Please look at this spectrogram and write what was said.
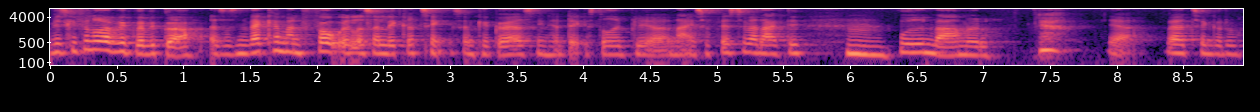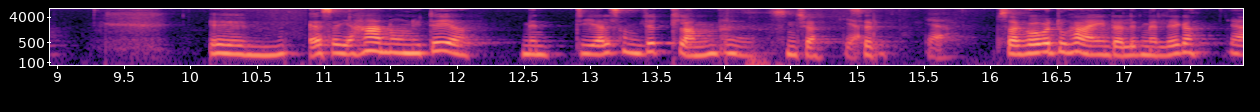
vi skal finde ud af, hvad vi, hvad vi gør. Altså sådan, hvad kan man få ellers af lækre ting, som kan gøre, at sådan en her dag stadig bliver nice og festivalagtig, Mm. uden varmøl. Ja. Ja, hvad tænker du? Øhm, altså, jeg har nogle idéer, men de er alle sammen lidt klamme, Mm. synes jeg Ja. selv. Ja. Så jeg håber, du har en, der er lidt mere lækker. Ja,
